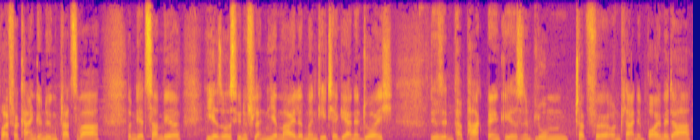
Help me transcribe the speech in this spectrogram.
weil für keinen genügend Platz war. Und jetzt haben wir hier so etwas wie eine Flaniermeile. Man geht hier gerne durch. Hier sind ein paar Parkbänke, hier sind Blumentöpfe und kleine Bäume da.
